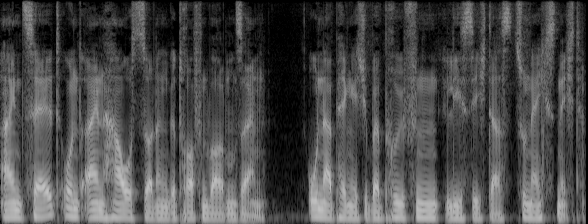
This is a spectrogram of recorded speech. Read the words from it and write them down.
Ein Zelt und ein Haus sollen getroffen worden sein. Unabhängig überprüfen ließ sich das zunächst nicht.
